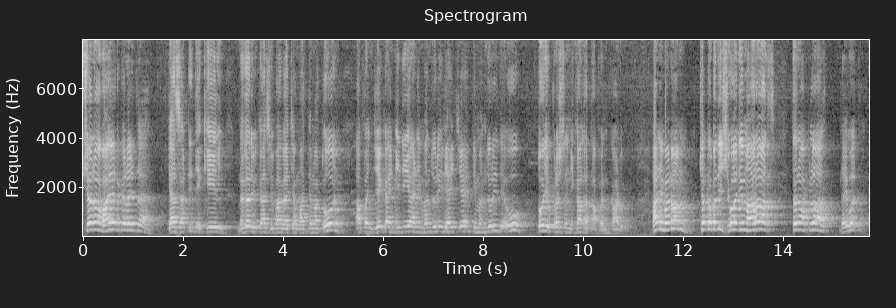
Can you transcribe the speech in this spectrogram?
शहराबाहेर करायचं आहे. त्यासाठी देखील नगर विकास विभागाच्या माध्यमातून आपण जे काही निधी आणि मंजुरी द्यायची आहे ती मंजुरी देऊ तोही प्रश्न निकालात आपण काढू. आणि म्हणून छत्रपती शिवाजी महाराज तर आपला दैवत आहे.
